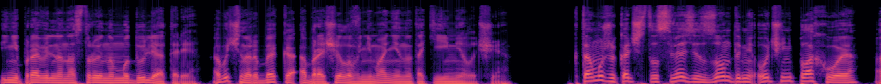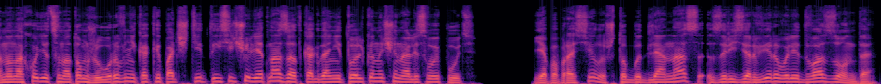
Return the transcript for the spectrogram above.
и неправильно настроенном модуляторе. Обычно Ребекка обращала внимание на такие мелочи. К тому же качество связи с зондами очень плохое. Оно находится на том же уровне, как и почти тысячу лет назад, когда они только начинали свой путь. Я попросила, чтобы для нас зарезервировали два зонда.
